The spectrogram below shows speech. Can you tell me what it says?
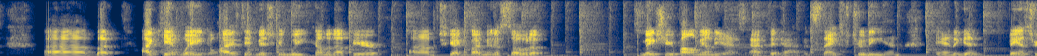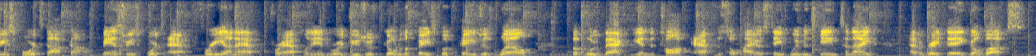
Uh, but I can't wait. Ohio State Michigan week coming up here. Um, Chicago by Minnesota. Make sure you follow me on the X at Thit Happens. Thanks for tuning in. And again, fanstreamsports.com. Fanstream Sports app, free on app for Apple and Android users. Go to the Facebook page as well. But we'll be back again to talk after this Ohio State women's game tonight. Have a great day. Go Bucks.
